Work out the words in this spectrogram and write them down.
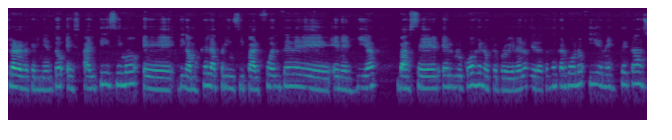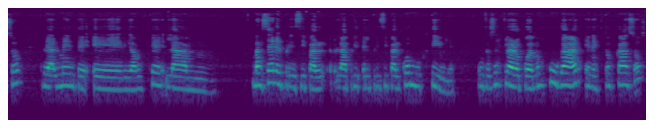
claro, el requerimiento es altísimo, eh, digamos que la principal fuente de energía va a ser el glucógeno que proviene de los hidratos de carbono y en este caso realmente, eh, digamos que la, mm, va a ser el principal, el principal combustible. Entonces, claro, podemos jugar en estos casos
